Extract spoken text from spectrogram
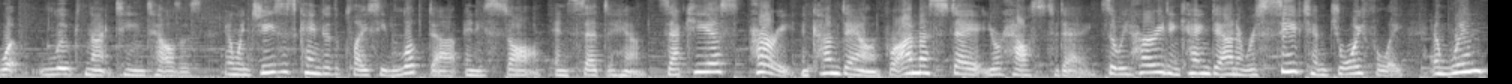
what Luke 19 tells us. And when Jesus came to the place, he looked up and he saw and said to him, Zacchaeus, hurry and come down, for I must stay at your house today. So he hurried and came down and received him joyfully. And when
